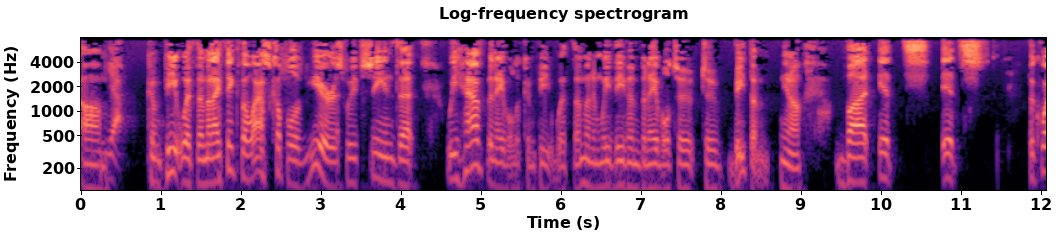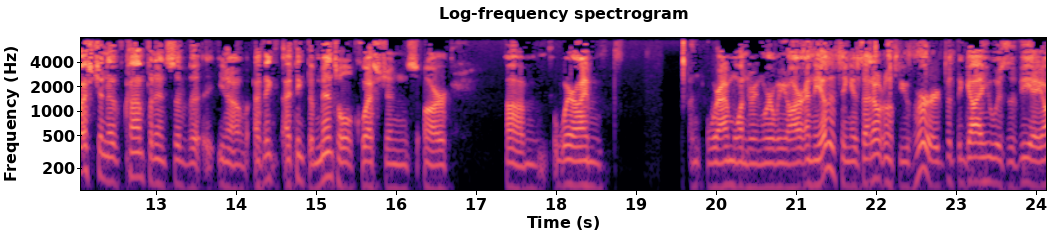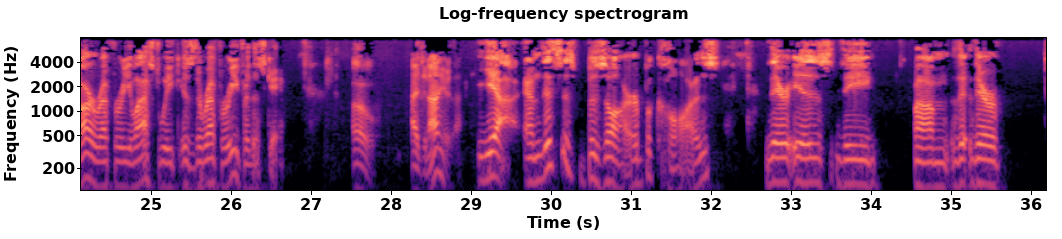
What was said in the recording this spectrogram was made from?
um, yeah compete with them. And I think the last couple of years we've seen that we have been able to compete with them, and we've even been able to to beat them. You know, but it's it's the question of confidence of the, you know, I think, I think the mental questions are, um, where I'm, where I'm wondering where we are. And the other thing is, I don't know if you heard, but the guy who was the VAR referee last week is the referee for this game. Oh, I did not hear that. Yeah, and this is bizarre because there is the, um, the, there,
